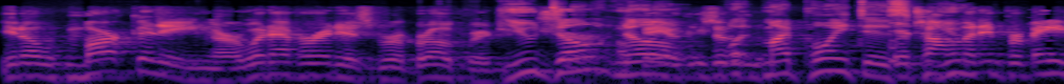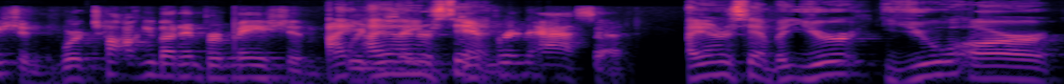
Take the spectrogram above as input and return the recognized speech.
you know, marketing, or whatever it is for a brokerage. You Sure, don't know. okay, these are what the- my point is, We're talking you- about information. We're talking about information, I- which I is understand. a different asset. I understand, but you're you are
